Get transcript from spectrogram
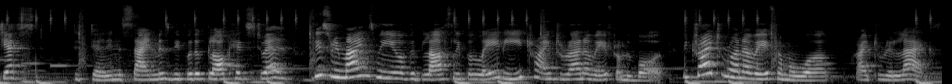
just to turn in assignments before the clock hits 12. This reminds me of the glass slipper lady trying to run away from the ball. We try to run away from our work, try to relax.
